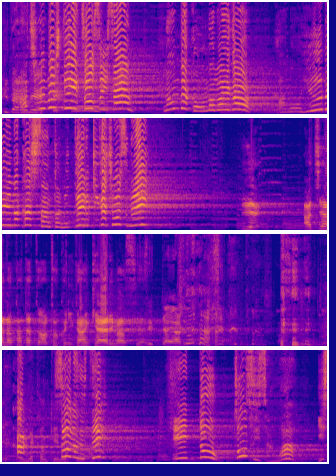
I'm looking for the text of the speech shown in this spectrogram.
くだらねはじめまして増水さん。なんだかお名前が。あの有名な歌手さんと似ている気がしますね。いえあちらの方とは特に関係ありません絶対ある。みんな関係ないそうなんですね。えー、っと増水さんは伊勢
